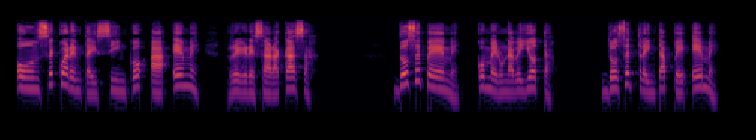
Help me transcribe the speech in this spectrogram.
11:45 am. Regresar a casa. 12 pm. Comer una bellota. 12:30 pm.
